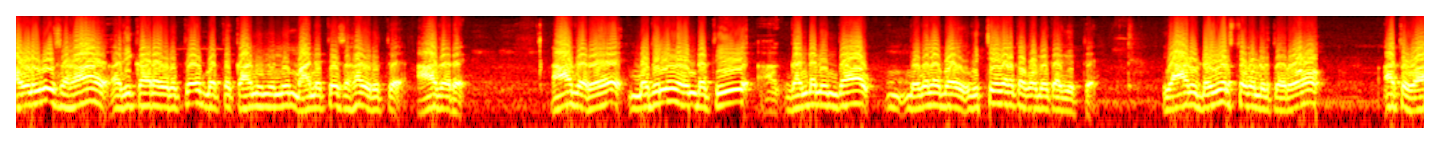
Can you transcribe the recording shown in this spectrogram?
ಅವಳಿಗೂ ಸಹ ಅಧಿಕಾರ ಇರುತ್ತೆ, ಮತ್ತೆ ಕಾನೂನಲ್ಲಿ ಮಾನ್ಯತೆ ಸಹ ಇರುತ್ತೆ. ಆದರೆ ಆದರೆ ಮೊದಲನೇ ಹೆಂಡತಿ ಗಂಡನಿಂದ ಮೊದಲ ಬ ವಿಚ್ಛೇದನ ತಗೋಬೇಕಾಗಿತ್ತೆ. ಯಾರು ಡೈವರ್ಸ್ ತಗೊಂಡಿರ್ತಾರೋ ಅಥವಾ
